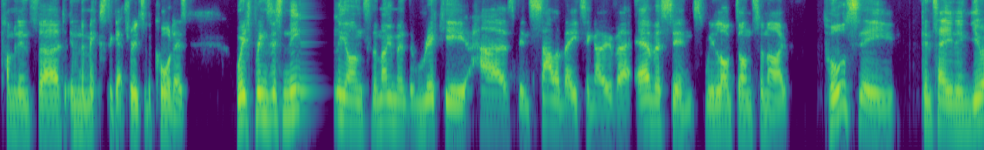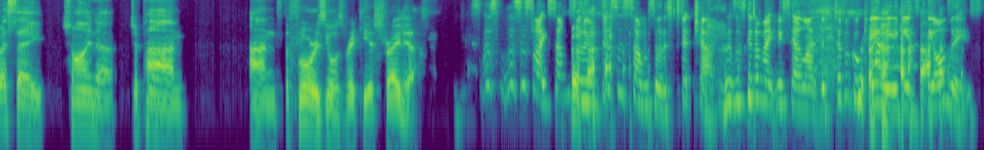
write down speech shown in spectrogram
coming in third in the mix to get through to the quarters, which brings us neatly on to the moment that Ricky has been salivating over ever since we logged on tonight. Pool C containing USA, China, Japan, and the floor is yours, Ricky, Australia. this, this is like some sort of this is some sort of stitch up. This is going to make me sound like the typical Kiwi against the Aussies,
